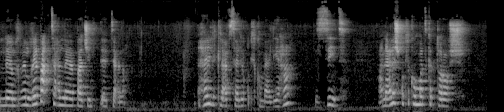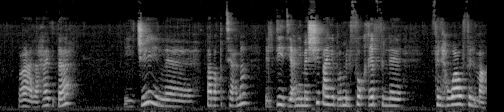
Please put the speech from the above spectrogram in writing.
الغطاء تاع الطاجين تاعنا. هاي لك العفسه اللي قلت لكم عليها الزيت. أنا علاش قلت لكم ما تكتروش؟ فوالا هكذا يجي الطبق تاعنا لذيذ يعني ماشي طايب من الفوق غير في في الهواء وفي الماء.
